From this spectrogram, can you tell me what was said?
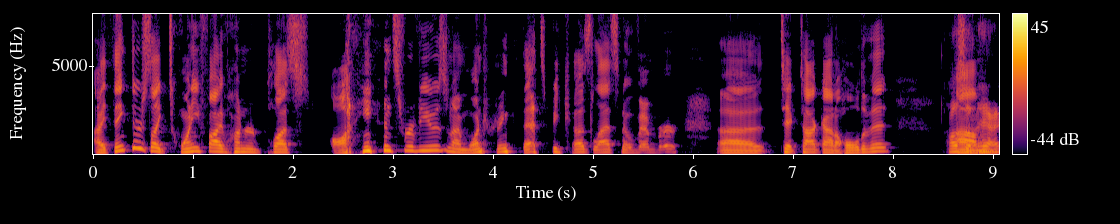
I think there's like 2,500 plus audience reviews, and I'm wondering if that's because last November uh, TikTok got a hold of it. Also, um, hey,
